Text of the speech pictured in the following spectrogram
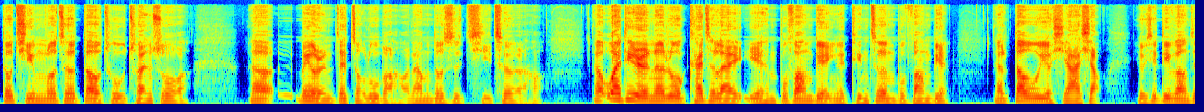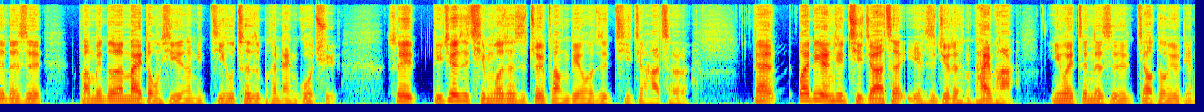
都骑摩托车到处穿梭啊，那没有人在走路吧哈，他们都是骑车哈。那外地人呢，如果开车来也很不方便，因为停车很不方便。那道路又狭小，有些地方真的是旁边都在卖东西呢，你几乎车子很难过去，所以的确是骑摩托车是最方便，或是骑脚踏车。那外地人去骑脚踏车也是觉得很害怕，因为真的是交通有点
